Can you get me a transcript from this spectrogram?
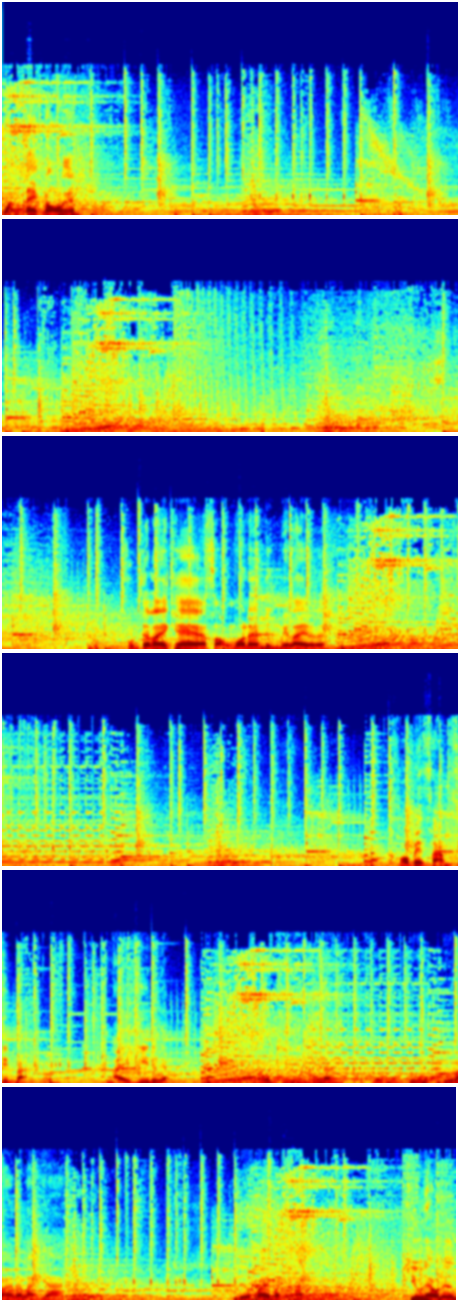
หวังแตกนอกแล้วกันผมจะไล่แค่สองโมนะหนึ่งไม่ไล่แล้วนะ ขอเบ็ดสามสิบอะไหลทีนึงอะโอเค ไหลแล้ว โอ้โหดูดูลายแล้วไหลยากเรือใบมาขั้นนี้คิวแถวหนึ่ง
